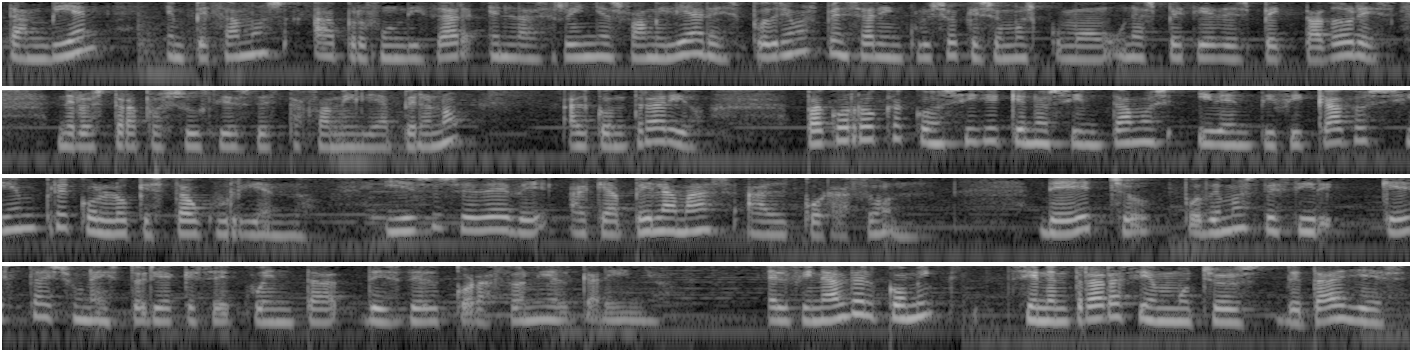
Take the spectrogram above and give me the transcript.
También empezamos a profundizar en las riñas familiares. Podríamos pensar incluso que somos como una especie de espectadores de los trapos sucios de esta familia, pero no. Al contrario, Paco Roca consigue que nos sintamos identificados siempre con lo que está ocurriendo, y eso se debe a que apela más al corazón. De hecho, podemos decir que esta es una historia que se cuenta desde el corazón y el cariño. El final del cómic, sin entrar así en muchos detalles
